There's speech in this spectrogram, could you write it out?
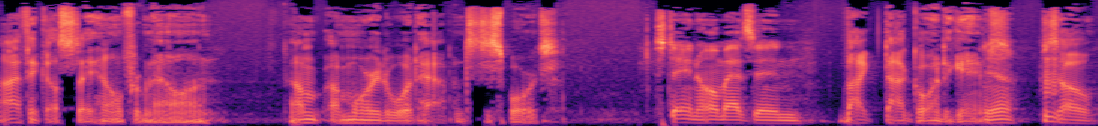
I think I'll stay home from now on. I'm, I'm worried of what happens to sports, Staying home, as in, like not going to games. Yeah. So,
